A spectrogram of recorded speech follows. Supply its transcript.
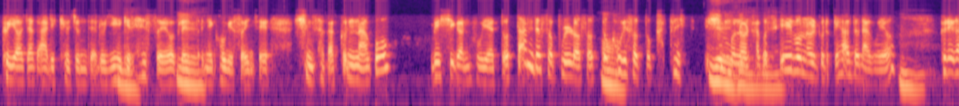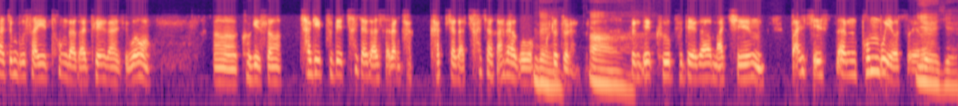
그 여자가 가르쳐 준 대로 얘기를 네. 했어요. 그랬더니 예. 거기서 이제 심사가 끝나고 몇 시간 후에 또 딴 데서 불러서 또 어. 거기서 또 같은 예, 신문을 예, 예, 하고 예. 세 번을 그렇게 하더라고요. 음. 그래가지고 무사히 통과가 돼가지고 어 거기서 자기 부대 찾아갈 사람 각, 각자가 찾아가라고 네. 그러더라고요. 아. 그런데 그 부대가 마침 빨치산 본부였어요. 예, 예.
